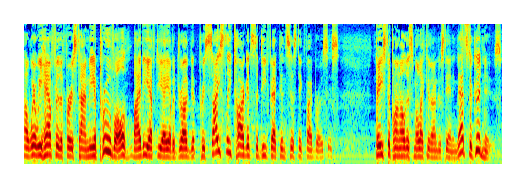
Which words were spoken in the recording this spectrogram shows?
uh, where we have for the first time the approval by the FDA of a drug that precisely targets the defect in cystic fibrosis based upon all this molecular understanding. That's the good news.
